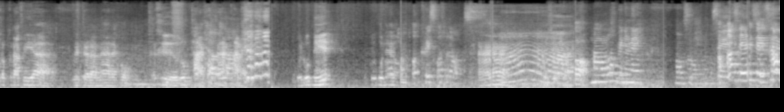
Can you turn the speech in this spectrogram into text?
โตกราฟีเวเตราน่านะครับผมก็คือรูปถ่ายของทหารโอ้ยรูปนี้รูป คุณแน่นอนคริสออร์โธดอกซ์อ่าก็เมาแล้วเป็นยังไงเมาสูงเอาเซเซครับ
